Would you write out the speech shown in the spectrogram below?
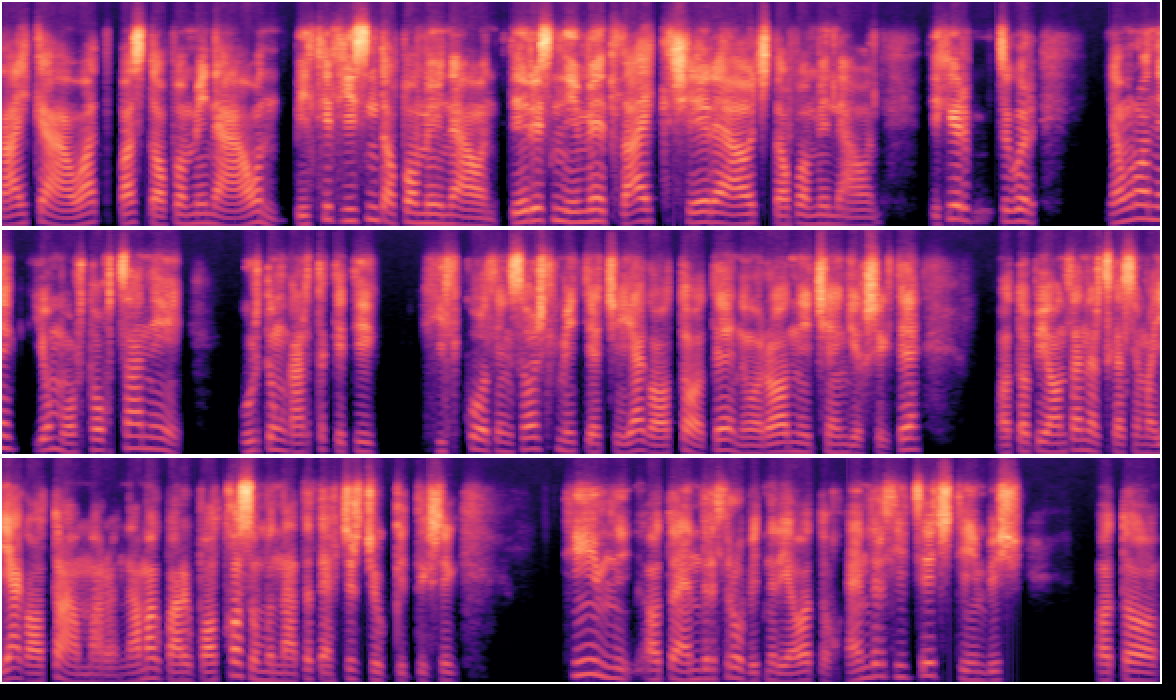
лайк аваад бас допамин аавна. Бэлтгэл хийсэн допамин аавна. Дээрэс нь нэмээд лайк, шеэр авч допамин аавна. Тэгэхээр зүгээр ямар нэг юм урт хугацааны үр дүн гардаг гэдгийг хэлэхгүй бол энэ сошиал медиа чи яг одоо тий нөгөө Родни Ченгих шиг тий одоо би онлайнаар захиас юм а яг одоо аммаар байна. Намайг баг бодхоос өмнө надад авчирч өг гэдэг шиг тийм одоо амьдрал руу бид нар яваад байгаа. Амьдрал хизээч тийм биш. Одоо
